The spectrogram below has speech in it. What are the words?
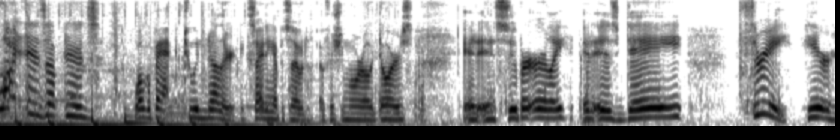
What is up, dudes? Welcome back to another exciting episode of FishNMore Outdoors. It is super early. It is day three here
